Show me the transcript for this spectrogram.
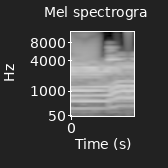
Oh.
